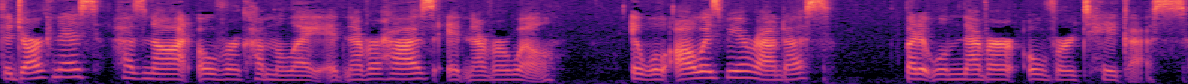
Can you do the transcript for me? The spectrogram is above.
the darkness has not overcome the light. It never has. It never will. It will always be around us, but it will never overtake us.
